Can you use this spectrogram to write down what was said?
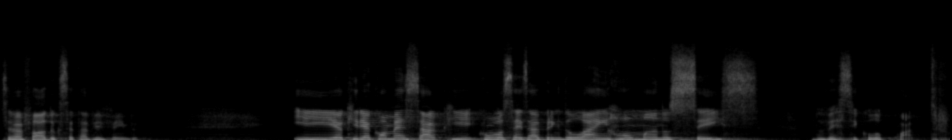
Você vai falar do que você está vivendo. E eu queria começar aqui com vocês abrindo lá em Romanos 6, no versículo 4.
